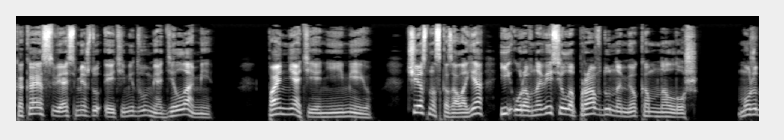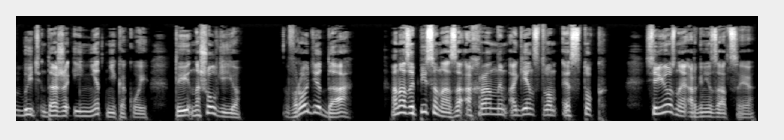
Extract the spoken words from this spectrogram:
Какая связь между этими двумя делами? Понятия не имею. Честно сказала я и уравновесила правду намеком на ложь. Может быть, даже и нет никакой. Ты нашел ее? Вроде да. Она записана за охранным агентством «Эсток». Серьезная организация.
